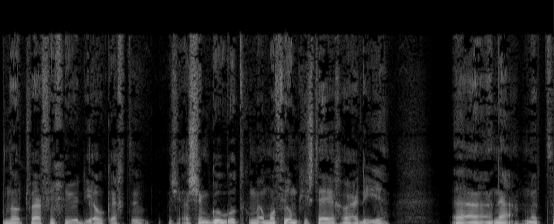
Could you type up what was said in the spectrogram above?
noodwaar figuur die ook echt, uh, als, je, hem googelt, kom je allemaal filmpjes tegen waar die uh, nou met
